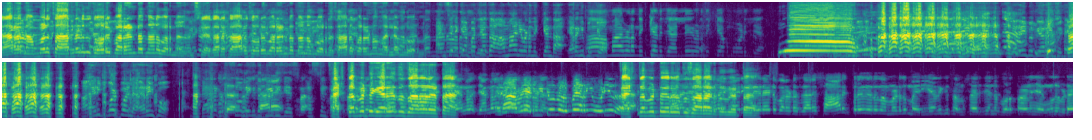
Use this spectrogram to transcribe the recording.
സാറേ നമ്മൾ സാറിന്റെ അടുത്ത് സോറി പറയണ്ടെന്നാണ് പറഞ്ഞത്. മനസ്സിലായി? സാറേ സാറ് സോറി പറയണ്ടെന്നാണ് നമ്മൾ പറഞ്ഞത്. സാറ് പറയണമെന്നല്ല നമ്മൾ പറഞ്ഞത്. അനുസരിക്കാൻ പറ്റാത്ത അമാൻ ഇവിടെ നിൽക്കണ്ട ഇറങ്ങി പൊക്കോ ഇവിടെ ഞാൻ ഇവിടെ നിൽക്കാൻ പോണില്ല. ഇറങ്ങി പൊക്കോ, ഇറങ്ങി പൊക്കോ. ആ, എനിക്ക് കുഴപ്പമില്ല. ഇറങ്ങിപ്പോ. Character following the PD assistant sir. കഷ്ടപ്പെട്ട് കയറിയത് സാറാണ് കേട്ടാ. കഷ്ടപ്പെട്ട് കയറിയത് സാറായിരുന്നു കേട്ടാ. സാറേ സാർ ഇത്രയും നേരം നമ്മുടെ അടുത്ത് മര്യാദയ്ക്ക് സംസാരിച്ചതിന്റെ പുറത്താണ് ഞങ്ങൾ ഇവിടെ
